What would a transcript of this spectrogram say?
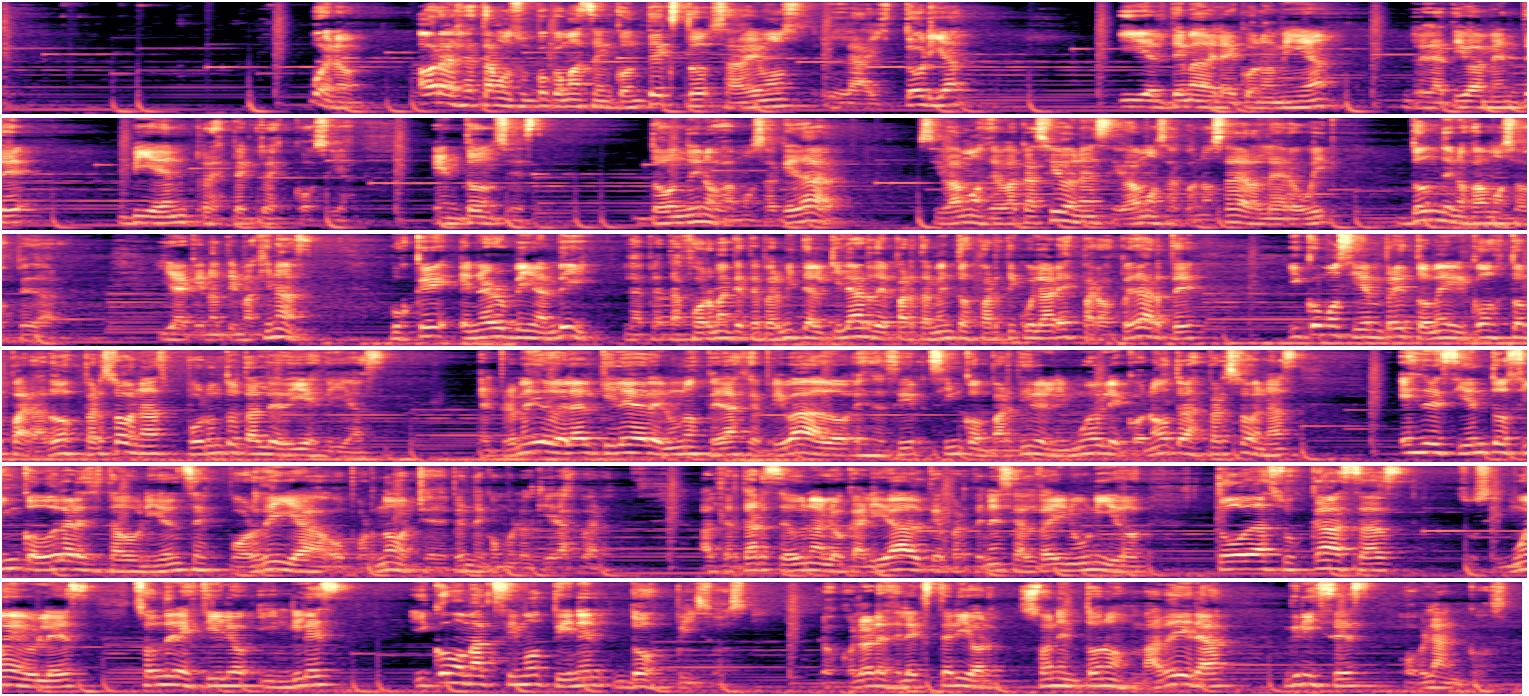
Bueno, ahora ya estamos un poco más en contexto, sabemos la historia y el tema de la economía relativamente bien respecto a Escocia. Entonces, ¿dónde nos vamos a quedar? Si vamos de vacaciones, si vamos a conocer Lerwick, ¿dónde nos vamos a hospedar? Ya que no te imaginas, busqué en Airbnb, la plataforma que te permite alquilar departamentos particulares para hospedarte, y como siempre tomé el costo para dos personas por un total de 10 días. El promedio del alquiler en un hospedaje privado, es decir, sin compartir el inmueble con otras personas, es de 105 dólares estadounidenses por día o por noche, depende cómo lo quieras ver. Al tratarse de una localidad que pertenece al Reino Unido, todas sus casas, sus inmuebles, son del estilo inglés y como máximo tienen dos pisos. Los colores del exterior son en tonos madera, grises o blancos.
